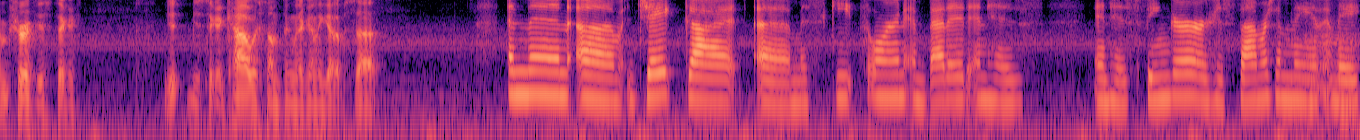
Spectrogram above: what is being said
I'm sure if you stick a you, you stick a cow with something, they're gonna get upset. And then um, Jake got a mesquite thorn embedded in his in his finger or his thumb or something, and, and they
